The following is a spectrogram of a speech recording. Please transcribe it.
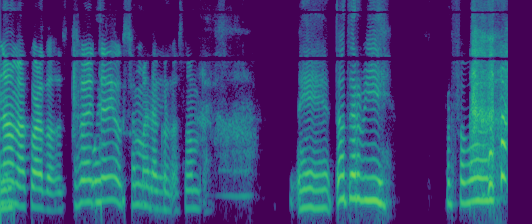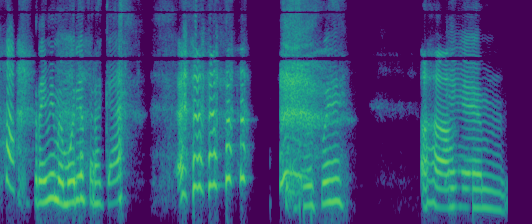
No me acuerdo. Soy- Pues, te digo que soy mala con los nombres. Eh, Totterby, por favor, trae mi memoria para acá. Se, me fue. Ajá. Em,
